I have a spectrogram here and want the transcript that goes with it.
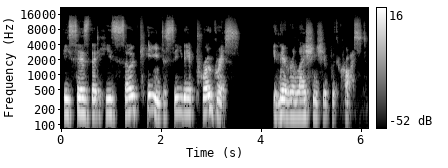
he says that he's so keen to see their progress in their relationship with Christ.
